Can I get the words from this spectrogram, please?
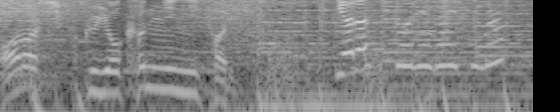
嵐吹く予感に似たり。よろしくお願いします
